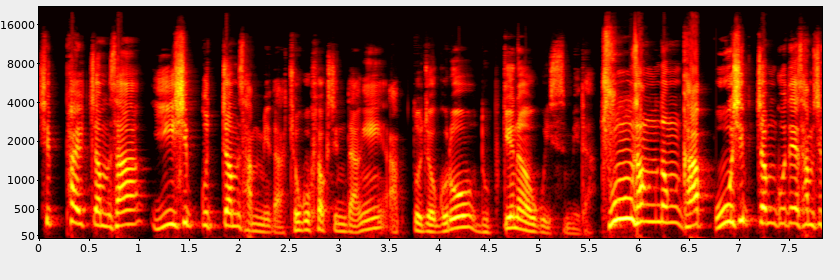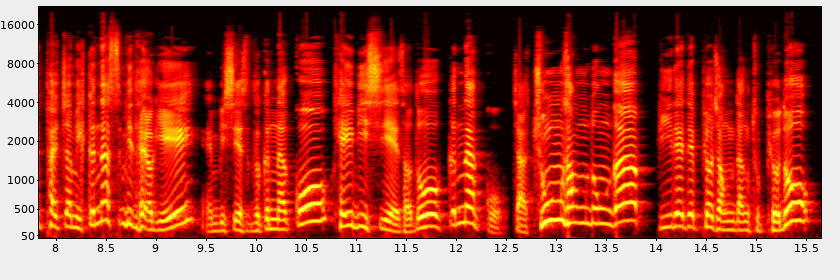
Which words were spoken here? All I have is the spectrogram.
18.4, 29.4입니다. 조국 혁신당이 압도적으로 높게 나오고 있습니다. 중성동 갑 50.9 대 38점이 끝났습니다. 여기 MBC에서도 끝났고 KBC에서도 끝났고 자 중성동 갑 비례대표 정당 투표도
